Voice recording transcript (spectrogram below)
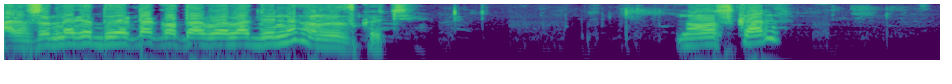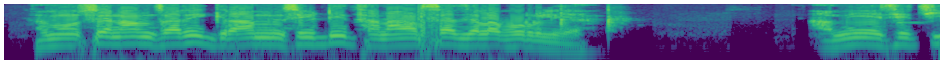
আর হুসেন দাকে দু একটা কথা বলার জন্য অনুরোধ করছি। নমস্কার। আমি হোসেন আনসারি গ্রাম মিসিডি থানা আরসা জেলা পুরুলিয়া। আমি এসেছি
